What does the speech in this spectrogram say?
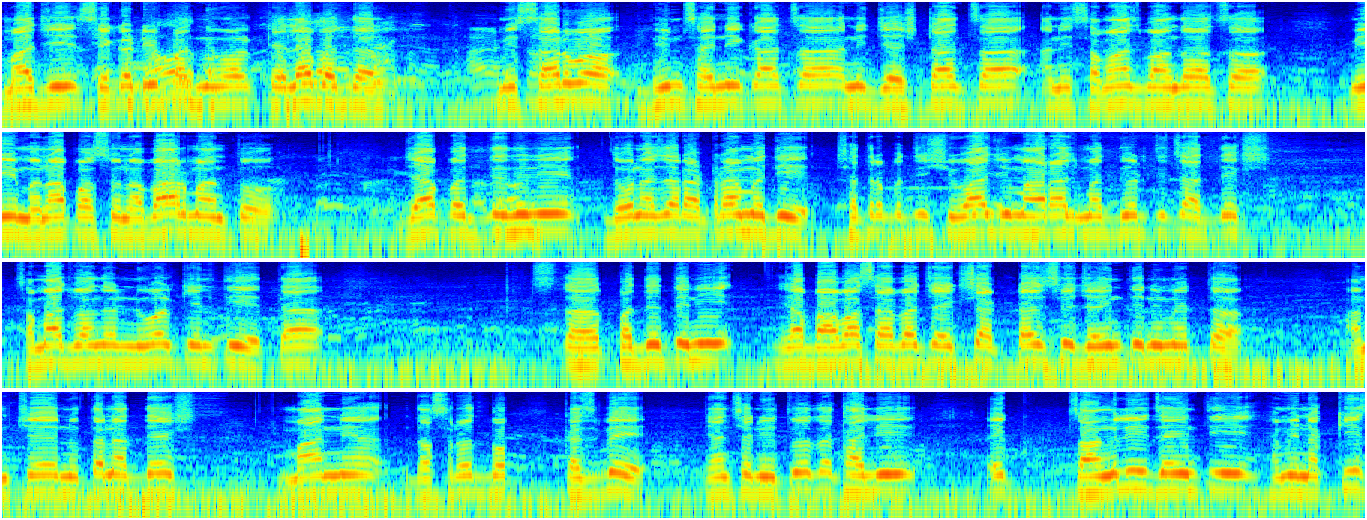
माझी सेक्रेटरी पद निवड केल्याबद्दल मी सर्व भीमसैनिकाचा आणि ज्येष्ठांचा आणि समाज बांधवाचं मी मनापासून आभार मानतो. ज्या पद्धतीने दोन हजार अठरामध्ये छत्रपती शिवाजी महाराज मध्यवर्तीचा अध्यक्ष समाज बांधव निवड केली ती त्या पद्धतीने या बाबासाहेबाच्या एकशे अठ्ठावीसवी जयंतीनिमित्त आमचे नूतन अध्यक्ष मान्य दशरथ भाऊ कसबे यांच्या नेतृत्वाखाली एक चांगली जयंती आम्ही नक्कीच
